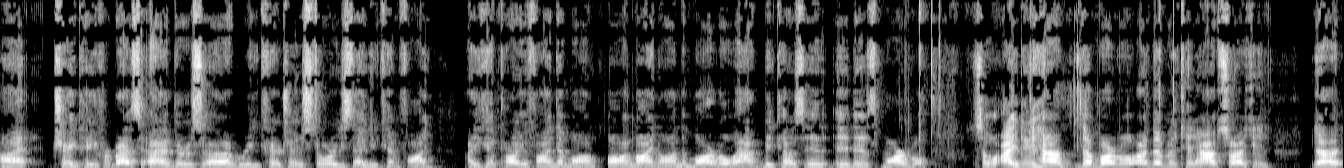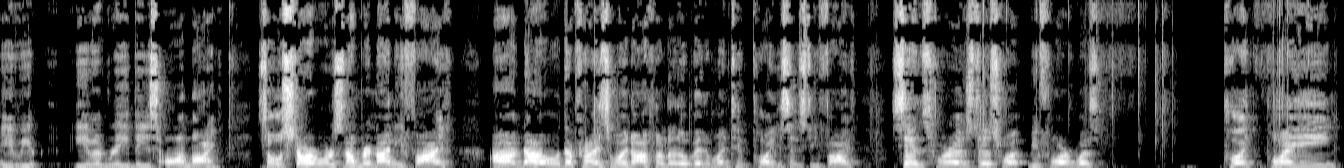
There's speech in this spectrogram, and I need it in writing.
uh, trade paperbacks. Uh, there's uh, reprinted stories that you can find. Uh, you can probably find them on online on the Marvel app because it, it is Marvel. So I do have the Marvel Unlimited app, so I can uh, even, even read these online. So Star Wars number 95. Uh, now the price went off a little bit. It went to 0.65 cents, whereas this one before was point, point,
